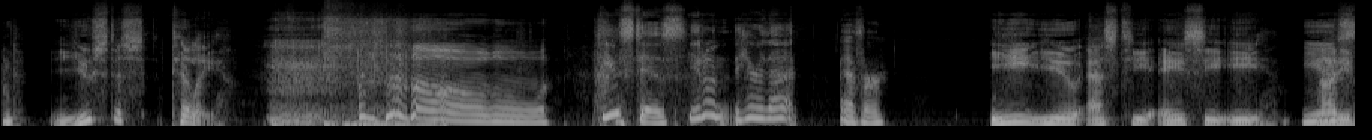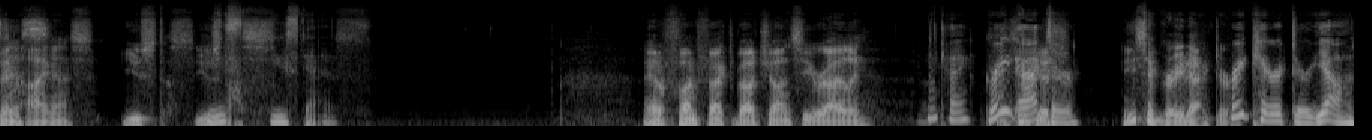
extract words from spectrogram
And Eustace Tilly. Oh, Eustace. You don't hear that ever. E U S T A C E. Not even Eustace. I S. Eustace. Eustace. Eustace. I got a fun fact about John C. Reilly. Okay. Great That's actor. just- He's a great actor. Great character. Yeah.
